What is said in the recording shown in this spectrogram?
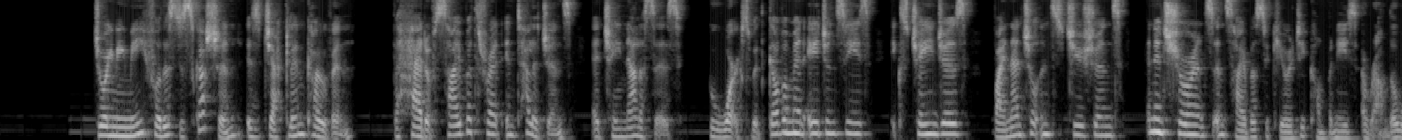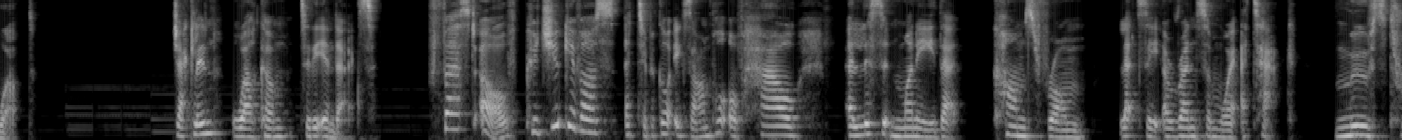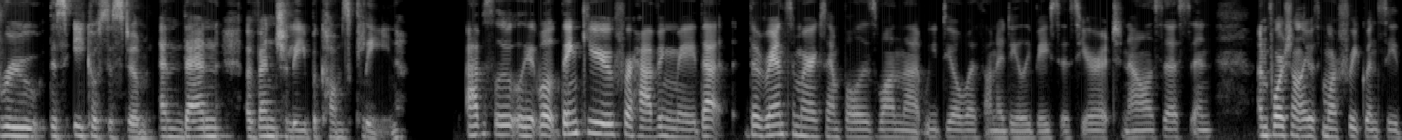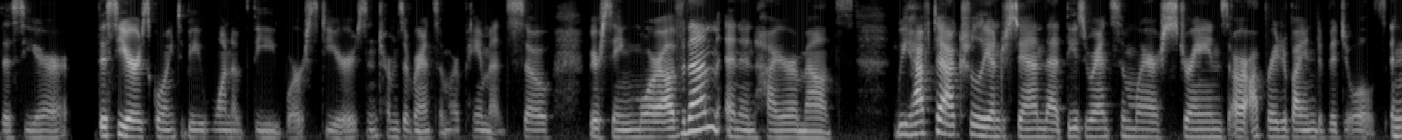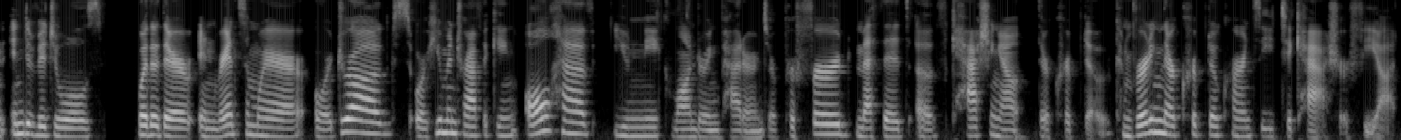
Joining me for this discussion is Jacqueline Koven, the head of cyber threat intelligence at Chainalysis, who works with government agencies, exchanges, financial institutions, and insurance and cybersecurity companies around the world. Jacqueline, welcome to the Index. First off, could you give us a typical example of how illicit money that comes from, let's say, a ransomware attack moves through this ecosystem and then eventually becomes clean? Absolutely. Well, thank you for having me. That the ransomware example is one that we deal with on a daily basis here at Chainalysis. And unfortunately, with more frequency this year. This year is going to be one of the worst years in terms of ransomware payments. So we're seeing more of them and in higher amounts. We have to actually understand that these ransomware strains are operated by individuals, and individuals whether they're in ransomware or drugs or human trafficking, all have unique laundering patterns or preferred methods of cashing out their crypto, converting their cryptocurrency to cash or fiat.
